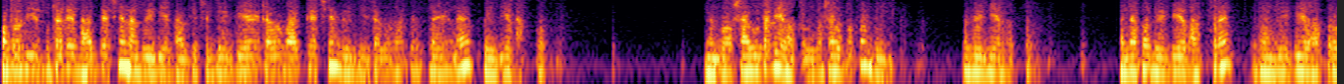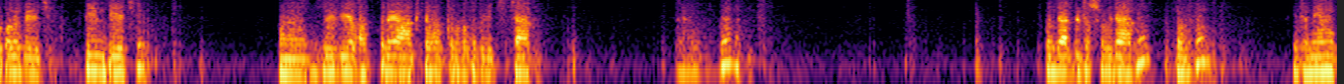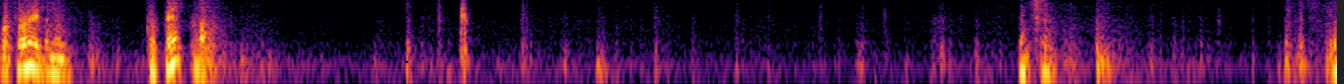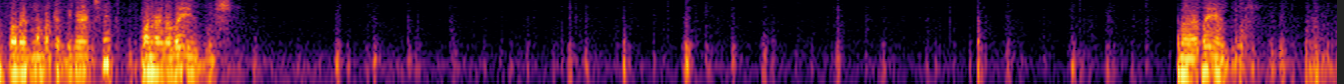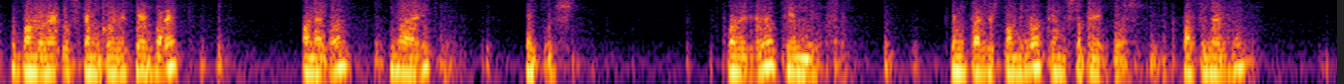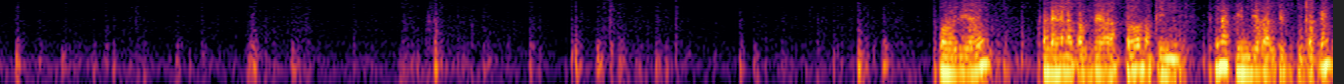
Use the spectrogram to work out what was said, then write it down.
কত দিয়ে দুটাকে ভাগ গেছে না দুই দিয়ে ভাগ গেছে? দুই দিয়ে এটাকে ভাগ গেছে, দুই দিয়ে এটাকে ভাগ গেছে, দুই দিয়ে ভাগ করব গসাগুটা দিয়ে ভাগ করব গসাগু কত দুই দুই দিয়ে ভাগ করব দেখো দুই দিয়ে ভাগ করে, এবং দুই দিয়ে ভাগ করে কত পেয়েছি? তিন পেয়েছি। আর দুই দিয়ে ভাগ করে আটকে ভাগ করে কত পেয়েছি? চার। তো যার যেটা সুবিধা হবে, করবে। এটা নিয়মও করতে পারে এটা নিয়ম করতে পারে আচ্ছা। পরের নাম্বারটা কি রয়েছে? পনেরো বাই একুশ। পনেরো বাই একুশ। পনেরো বাই একুশ আমি করে দেখি একবারে। পনেরো বাই একুশ। করে যাবে তিন তিন পাঁচে পনেরো তিনশোতে একুশ কত যাবে। করে দিয়ে যাবে তাহলে এখানে ভাগ না, তিন দিয়ে না? তিন দিয়ে দুটাকে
